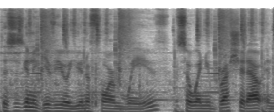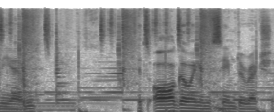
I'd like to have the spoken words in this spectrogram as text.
This is going to give you a uniform wave, so when you brush it out in the end, it's all going in the same direction.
